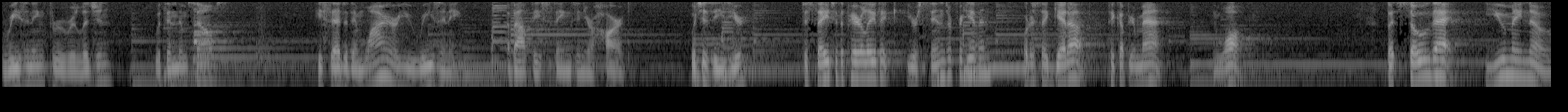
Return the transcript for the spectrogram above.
reasoning through religion within themselves, he said to them, Why are you reasoning about these things in your heart? Which is easier, to say to the paralytic, Your sins are forgiven, or to say, Get up, pick up your mat, and walk? But so that you may know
